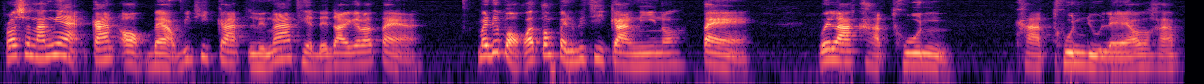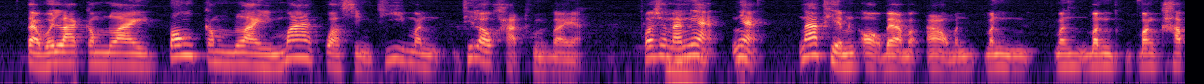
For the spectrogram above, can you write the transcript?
เพราะฉะนั้นเนี่ยการออกแบบวิธีการหรือหน้าเทรดใด ๆ ก็แล้วแต่ ไม่ได้บอกว่าต้องเป็นวิธีการนี้เนาะแต่เวลาขาดทุนขาดทุนอยู่แล้วครับ แต่เวลากำไรต้องกำไรมากกว่าสิ่งที่มันที่เราขาดทุนไปอะ เพราะฉะนั้นเนี่ยเนี่ยหน้าเทรดมันออกแบบอ้าวมันมันมันมันบังคับ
